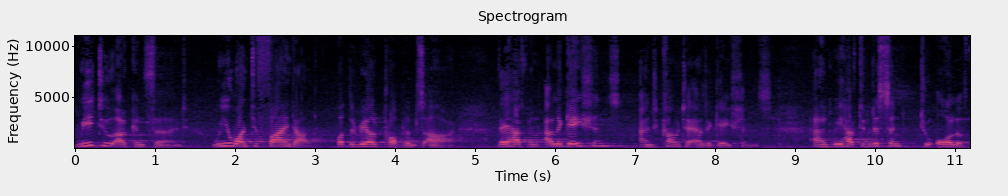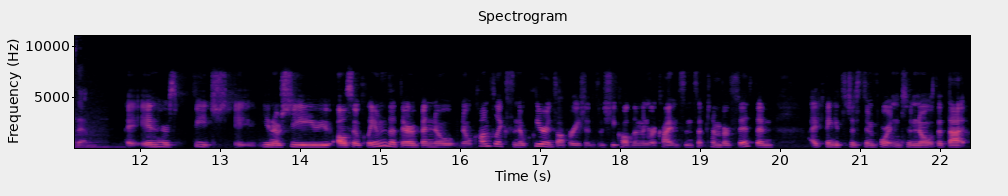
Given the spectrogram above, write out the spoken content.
We too are concerned. We want to find out what the real problems are. There have been allegations and counter allegations, and we have to listen to all of them. In her speech, you know, she also claimed that there have been no no conflicts and no clearance operations, as she called them in Rakhine, since September 5th, and I think it's just important to note that that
